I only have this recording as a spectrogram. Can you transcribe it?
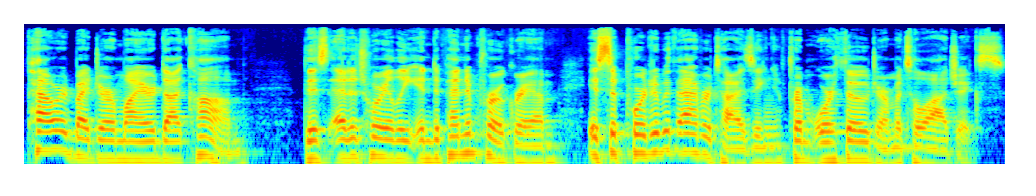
powered by Dermwire.com. This editorially independent program is supported with advertising from Ortho Dermatologics.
